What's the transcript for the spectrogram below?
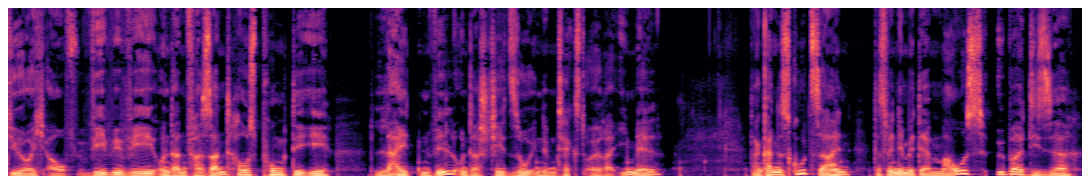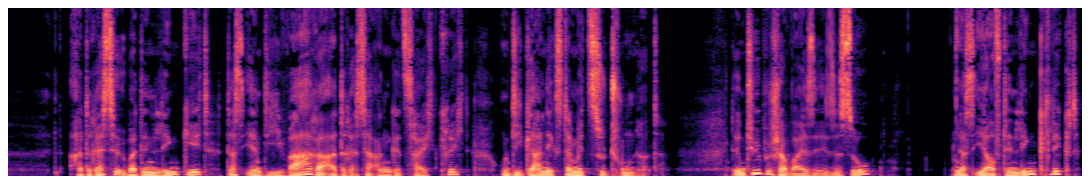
die euch auf www und dann versandhaus.de leiten will und das steht so in dem Text eurer E-Mail, dann kann es gut sein, dass wenn ihr mit der Maus über diese Adresse über den Link geht, dass ihr die wahre Adresse angezeigt kriegt und die gar nichts damit zu tun hat. Denn typischerweise ist es so, dass ihr auf den Link klickt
